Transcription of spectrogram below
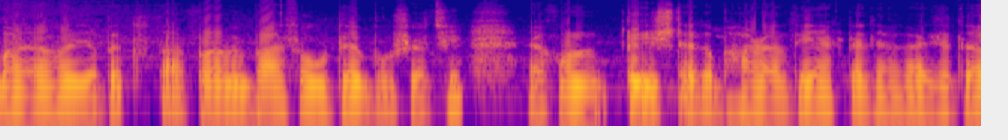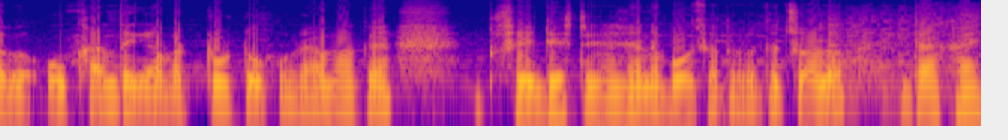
ভাড়া হয়ে যাবে। তো তারপর আমি বাসে উঠে বসেছি। এখন তেইশ টাকা ভাড়া দিয়ে একটা জায়গায় যেতে হবে। ওখান থেকে আবার টোটো করে আমাকে সেই ডেস্টিনেশনে পৌঁছাতে হবে। তো চলো দেখায়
